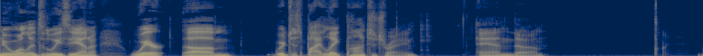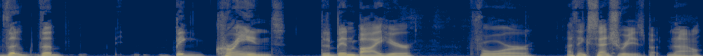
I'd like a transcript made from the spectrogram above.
New Orleans, Louisiana, where um, we're just by Lake Pontchartrain, and um, the the big cranes that have been by here for I think centuries, but now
